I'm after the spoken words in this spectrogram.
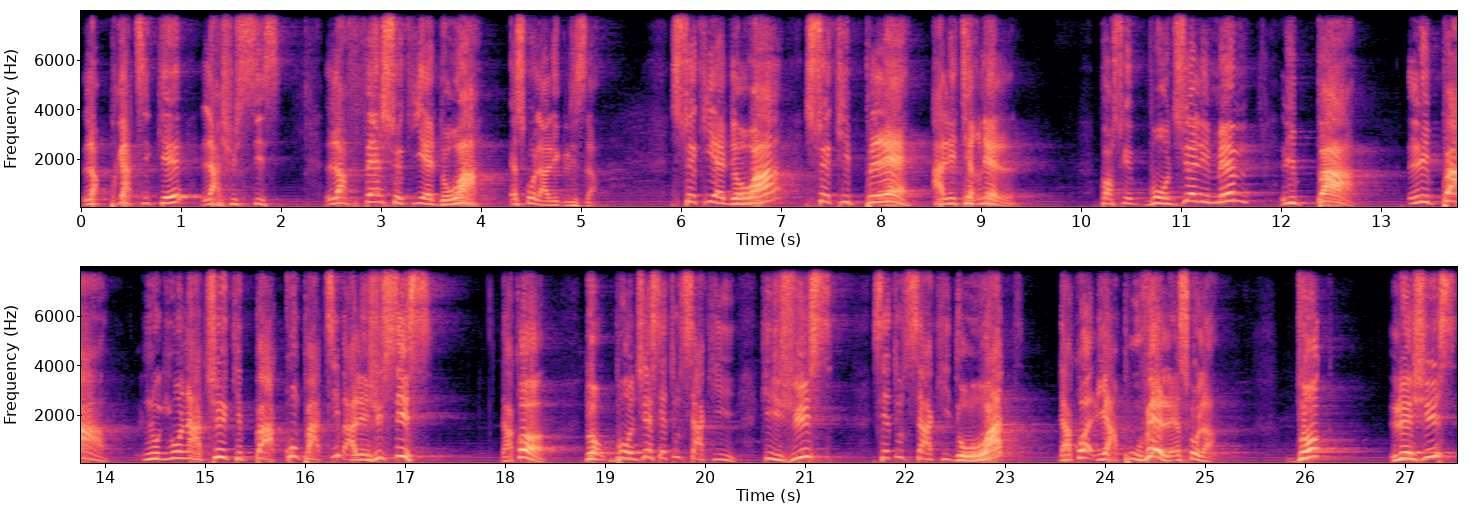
La pratiquer la justice. La faire ce qui est droit. Est-ce qu'on a l'église là? Ce qui est droit, ce qui plaît à l'éternel. Parce que bon Dieu lui-même, il pas, il pas, nous une nature qui n'est pas compatible à l'injustice. D'accord? Donc, bon Dieu, c'est tout ça qui, qui est juste, c'est tout ça qui est droit. D'accord? Il a approuvé, est-ce que là? Donc, le juste,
